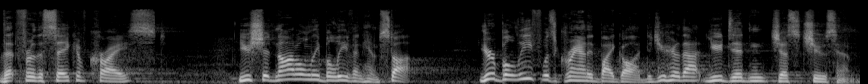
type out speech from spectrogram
that for the sake of Christ, you should not only believe in him. Stop. Your belief was granted by God. Did you hear that? You didn't just choose him.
